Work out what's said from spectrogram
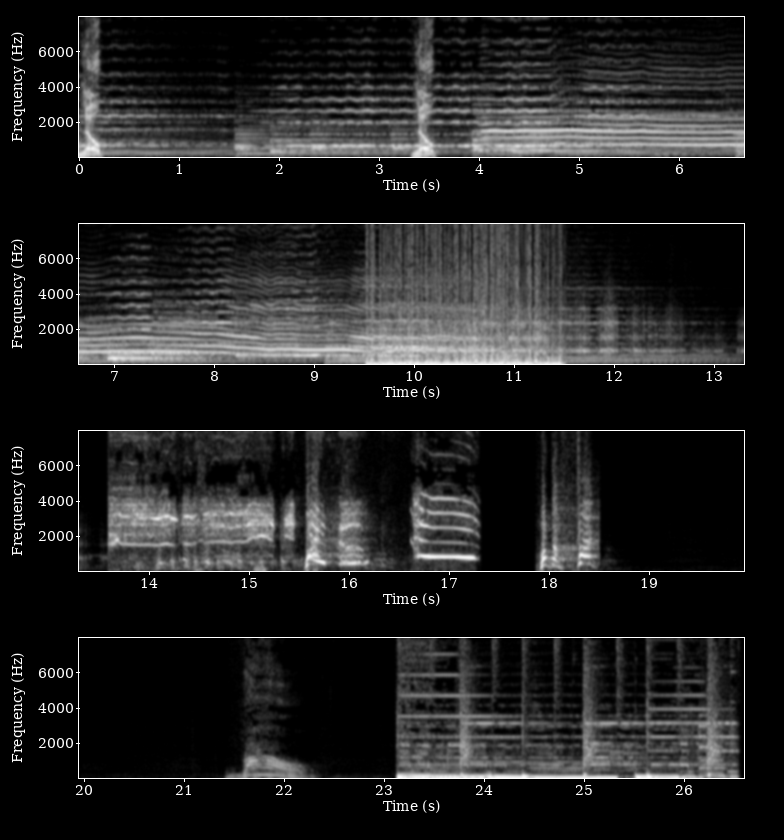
Nope. Nope. what? what the fuck? Wow.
